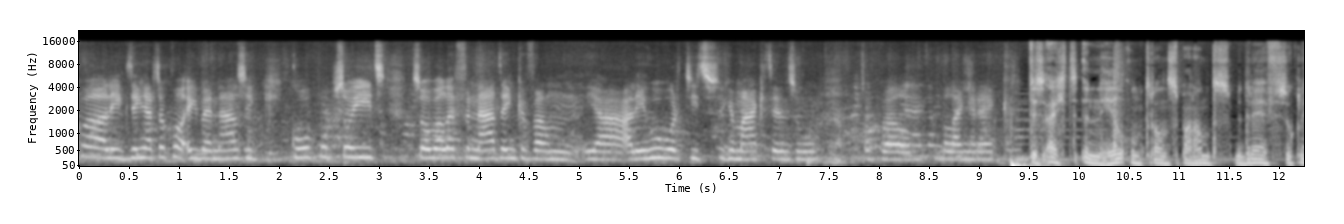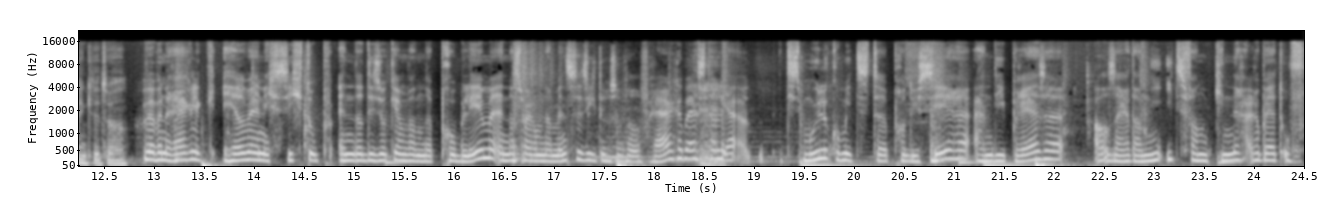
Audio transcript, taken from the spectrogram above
Well, ik denk daar toch wel echt bij na. Als ik koop op zoiets, zou wel even nadenken van ja, allee, hoe wordt iets gemaakt en zo. Ja. Toch wel belangrijk. Het is echt een heel ontransparant bedrijf, zo klinkt het wel. We hebben er eigenlijk heel weinig zicht op. En dat is ook een van de problemen. En dat is waarom dat mensen zich er zoveel vragen bij stellen. Ja, het is moeilijk om iets te produceren aan die prijzen als daar dan niet iets van kinderarbeid of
